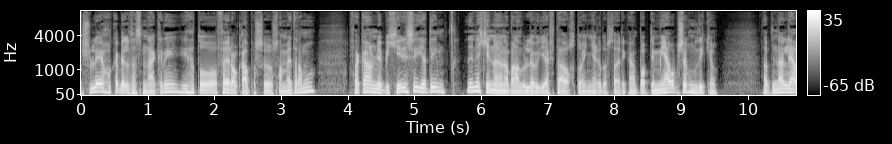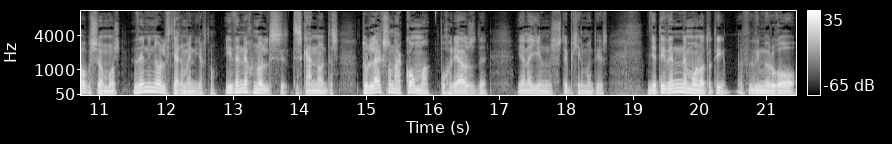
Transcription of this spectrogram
σου λέει: Έχω κάποια λεφτά στην άκρη ή θα το φέρω κάπως στα μέτρα μου. Θα κάνω μια επιχείρηση γιατί δεν έχει νόημα να πάω να δουλεύω για 7, 8, 9 εκατοστάρικα. Που από τη μία άποψη έχουν δίκιο. Από την άλλη άποψη όμως, δεν είναι όλοι φτιαγμένοι γι' αυτό. Ή δεν έχουν όλες τις ικανότητες, τουλάχιστον ακόμα που χρειάζονται για να γίνουν σωστοί επιχειρηματίες. Γιατί δεν είναι μόνο το ότι δημιουργώ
